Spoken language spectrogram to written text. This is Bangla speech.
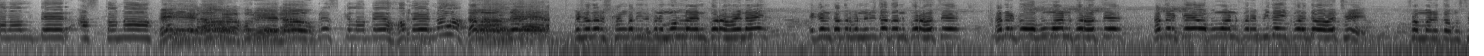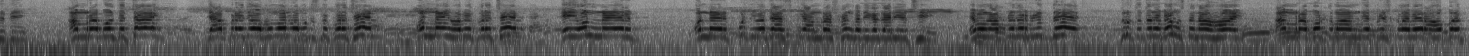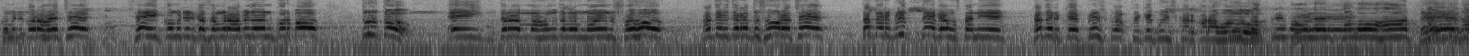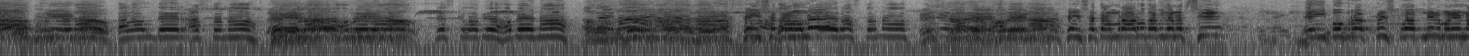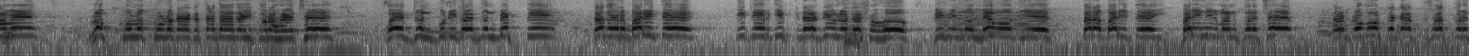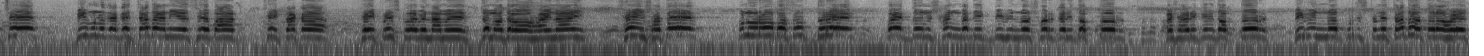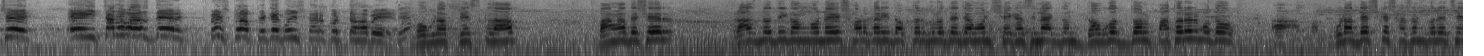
দালালদের আস্তানা। প্রেস ক্লাবে হবে না। পেশাদার সাংবাদিকদের কোনো মূল্যায়ন করা হয় নাই। এখানে তাদের উপর নির্যাতন করা হচ্ছে। তাদেরকে অপমান করা হচ্ছে। তাদেরকে অপমান করে বিদায় করে দেওয়া হয়েছে। সম্মানিত উপস্থিতি আমরা বলতে চাই যে আপনারা যে অপমান অবস্থ করেছেন অন্যায়ভাবে করেছেন এই অন্যায়ের অন্যায়ের প্রতিবাদে আজকে আমরা সাংবাদিকরা দাঁড়িয়েছি। এবং আপনাদের বিরুদ্ধে দ্রুততর ব্যবস্থা নেওয়া হয়। আমরা বর্তমান যে প্রেস ক্লাবের আহ্বায়ক কমিটি করা হয়েছে সেই কমিটির কাছে আমরা আবেদন করব দ্রুত এই যারা মাহমুদ আলম নয়ন সহ তাদের যারা দোষর আছে তাদের বিরুদ্ধে ব্যবস্থা নিয়ে তাদেরকে প্রেস ক্লাব থেকে বহিষ্কার করা হোক। চক্রী মহলের কালো হাত দাও, ঘুরিয়ে দাও। দালালদের আস্তানা হবে না। প্রেস ক্লাবে হবে না। সেই সাথে আমরা দালালদের আস্তানা সেই সাথে আমরা আরও দাবি জানাচ্ছি। এই বগুড়া প্রেস ক্লাব নির্মাণের নামে লক্ষ লক্ষ টাকা চাঁদা আদায় করা হয়েছে। কয়েকজন কোটি কয়েকজন ব্যক্তি তাদের বাড়িতে ইটের গিট কেনার ডিউলেটার সহ বিভিন্ন মেমো দিয়ে তারা বাড়িতে বাড়ি নির্মাণ করেছে। তারা নগদ টাকা আত্মসাৎ করেছে। বিভিন্ন জায়গায় চাঁদা নিয়েছে বা সেই টাকা সেই প্রেস ক্লাবের নামে জমা দেওয়া হয় নাই। সেই সাথে পনেরো বছর ধরে কয়েকজন সাংবাদিক, বিভিন্ন সরকারি দপ্তর, বেসরকারি দপ্তর বিভিন্ন প্রতিষ্ঠানে চাঁদা তোলা হয়েছে। এই চাঁদাবাজদের প্রেস ক্লাব থেকে বহিষ্কার করতে হবে। বগুড়া প্রেস ক্লাব বাংলাদেশের রাজনৈতিক অঙ্গনে সরকারি দপ্তরগুলোতে যেমন শেখ হাসিনা একজন জগজ্জল পাথরের মতো গোটা দেশকে শাসন করেছে,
